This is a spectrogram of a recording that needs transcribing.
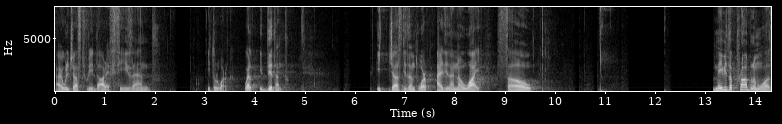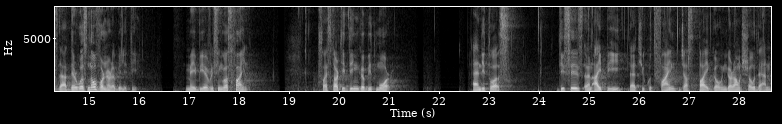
I will just read RFCs and it will work. Well, it didn't. It just didn't work. I didn't know why. So maybe the problem was that there was no vulnerability. Maybe everything was fine. So I started digging a bit more. And it was. This is an IP that you could find just by going around Shodan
